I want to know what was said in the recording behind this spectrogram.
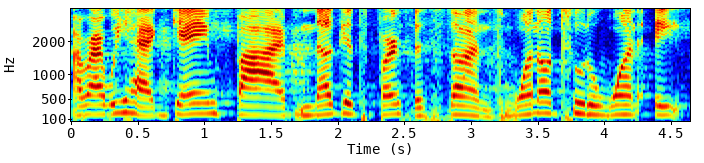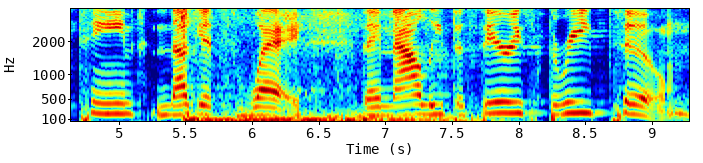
All right, we had game five, Nuggets versus Suns, 102 to 118, Nuggets way. They now lead the series 3 2.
